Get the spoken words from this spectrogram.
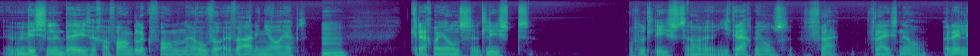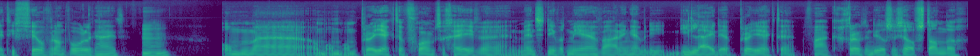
wisselend bezig afhankelijk van uh, hoeveel ervaring je al hebt. Mm -hmm. Je krijgt bij ons het liefst, of het liefst, uh, je krijgt bij ons vrij, vrij, snel relatief veel verantwoordelijkheid. Mm -hmm. om, uh, om, om, om projecten vorm te geven. En mensen die wat meer ervaring hebben, die, die leiden projecten vaak grotendeels zelfstandig.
